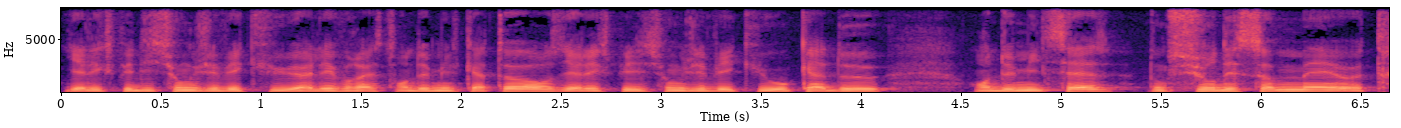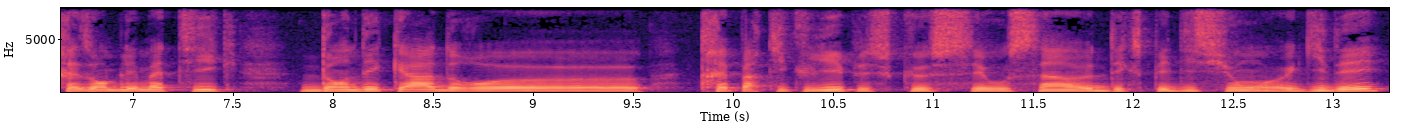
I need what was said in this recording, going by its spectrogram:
Il y a l'expédition que j'ai vécue à l'Everest en 2014, il y a l'expédition que j'ai vécue au K2 en 2016, donc sur des sommets euh, très emblématiques, dans des cadres euh, très particuliers, puisque c'est au sein d'expéditions guidées.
